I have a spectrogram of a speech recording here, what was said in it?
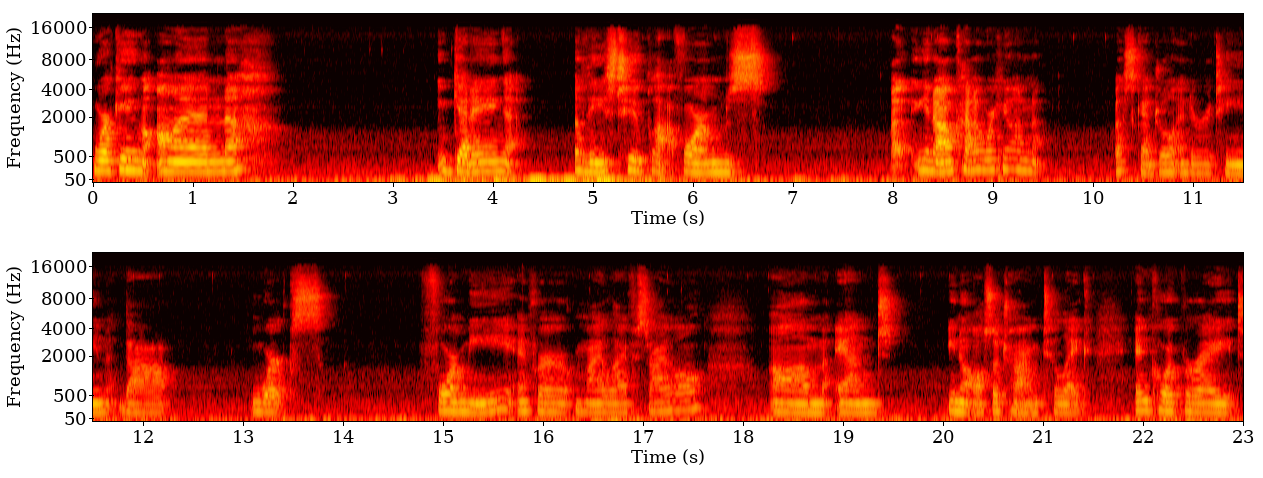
working on getting these two platforms. Uh, you know, I'm kind of working on a schedule and a routine that works for me and for my lifestyle um, and you know also trying to like incorporate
